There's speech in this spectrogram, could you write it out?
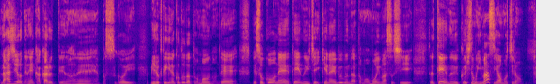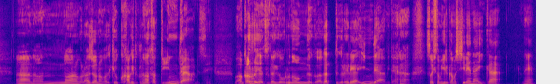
ラジオでねかかるっていうのはねやっぱすごい魅力的なことだと思うのででそこをね手抜いちゃいけない部分だとも思いますしそれ手抜く人もいますよもちろん。あのなんかラジオなんかで曲かけてくれなかったっていいんだよ別に。分かるやつだけ俺の音楽分かってくれりゃいいんだよみたいなそういう人もいるかもしれないがね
